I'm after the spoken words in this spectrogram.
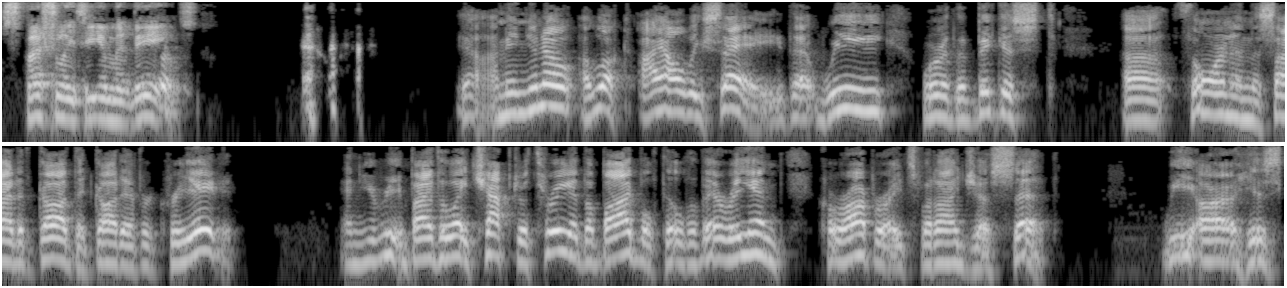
Especially to human beings. yeah, I mean, you know, look, I always say that we were the biggest uh, thorn in the side of God that God ever created. And you read, by the way, chapter three of the Bible till the very end corroborates what I just said. We are his,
